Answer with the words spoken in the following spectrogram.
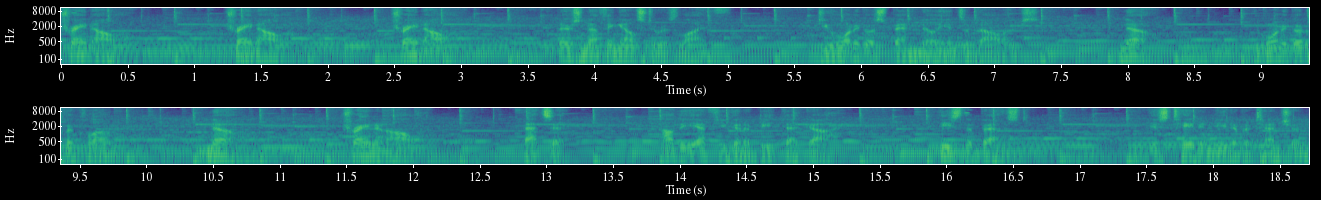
Train Allah. Train Allah. Train Allah. There's nothing else to his life. Do you want to go spend millions of dollars? No. You want to go to the club? No. Train in Allah. That's it. How the F you gonna beat that guy? He's the best. Is Tate in need of attention?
